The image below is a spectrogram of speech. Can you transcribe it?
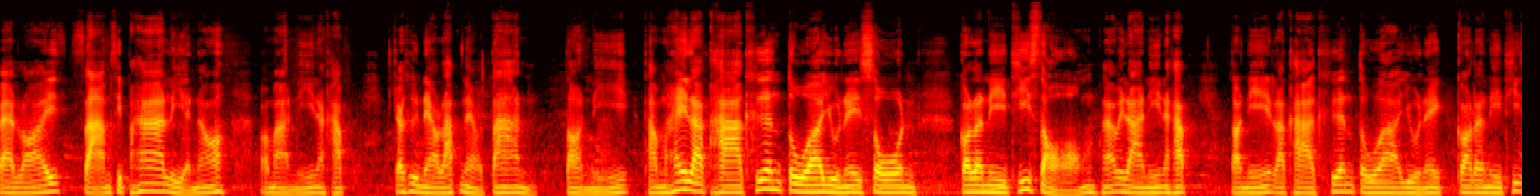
1,835เหรียญเนาะประมาณนี้นะครับ ก็คือแนวรับแนวต้านตอนนี้ทำให้ราคาเคลื่อนตัวอยู่ในโซนกรณีที่2นะเวลานี้นะครับ ตอนนี้ราคาเคลื่อนตัวอยู่ในกรณีที่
